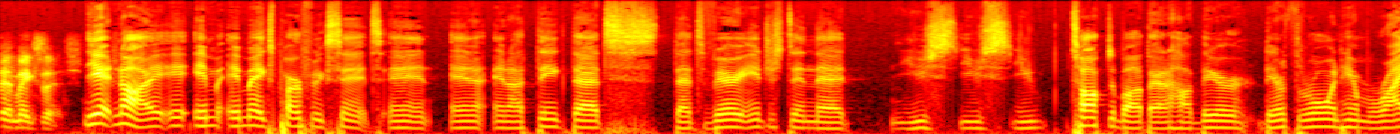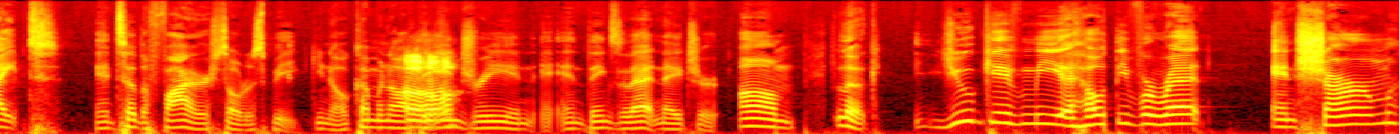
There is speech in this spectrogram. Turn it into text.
that makes sense. Yeah, no, it, it, it makes perfect sense, and, and and I think that's that's very interesting that you you you talked about that how they're they're throwing him right into the fire, so to speak. You know, coming off uh-huh. the injury and and things of that nature. Um, look, you give me a healthy Verrett and Sherm.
